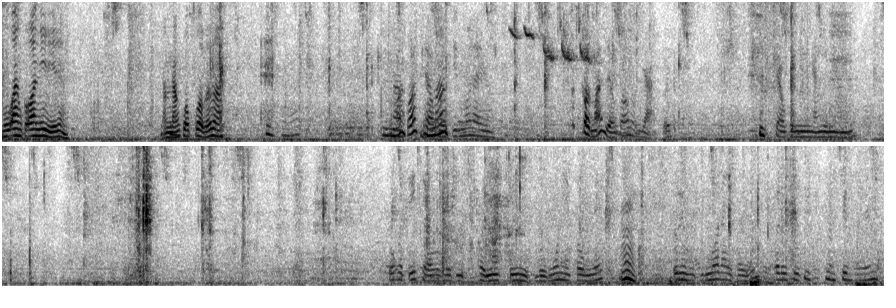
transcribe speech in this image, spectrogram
หมูอันก็อันนี้ดีเลยน้ำหนังกรอบๆไว้มามาก็แถวไปกินเมื่อไรเนาะก็มาเดี๋ยวก็อยากไปแถวเป็นอย่างนี้ปกติแถวเคยมาซื้อดูมูนี่ตรงเลยอืมตัวนี้กินเมื่อไรไปก็เลยซื้อน้ำจิ้มอะไรหมด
